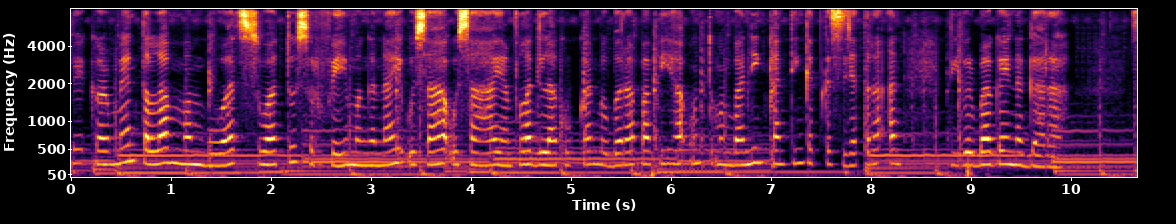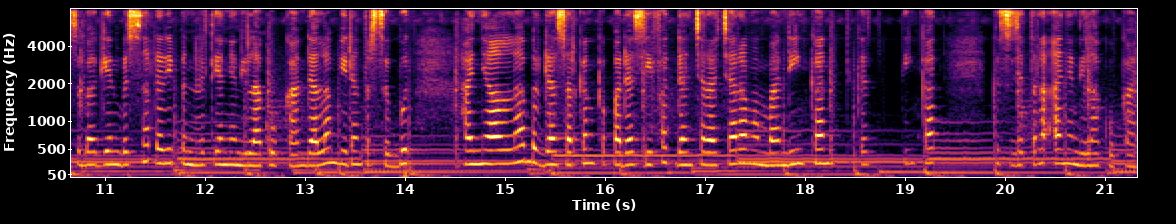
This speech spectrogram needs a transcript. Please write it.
Beckerman telah membuat suatu survei mengenai usaha-usaha yang telah dilakukan beberapa pihak untuk membandingkan tingkat kesejahteraan di berbagai negara. Sebagian besar dari penelitian yang dilakukan dalam bidang tersebut hanyalah berdasarkan kepada sifat dan cara-cara membandingkan ke tingkat kesejahteraan yang dilakukan.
